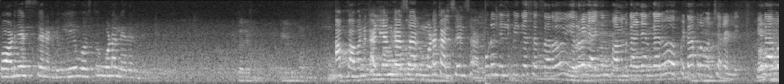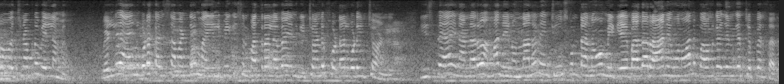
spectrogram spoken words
పాడు చేసేసారండి. ఏ వస్తువు కూడా లేదండి. ఆ పవన్ కళ్యాణ్ గారు సార్ కూడా కలిసాను సార్. ఇప్పుడు నిలిపికేశారు సార్. ఇరవై ఐదున పవన్ కళ్యాణ్ గారు పిఠాపురం వచ్చారండి. పిఠాపురం వచ్చినప్పుడు వెళ్ళాం మేము. వెళ్ళి ఆయన కూడా కలిసామంటే మా ఇలిపికేషన్ పత్రాలు అవి ఆయనకి ఇచ్చామండి ఫోటోలు కూడా ఇచ్చామండి ఇస్తే ఆయన అన్నారు అమ్మ నేను ఉన్నాను నేను చూసుకుంటాను మీకు ఏ బాధ రానివ్వను అని పవన్ కళ్యాణ్ గారు చెప్పారు సార్.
